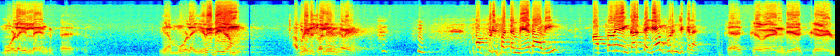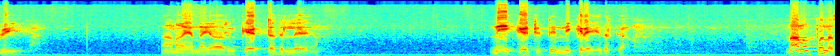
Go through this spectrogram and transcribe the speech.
மூளை இல்லை என்கிட்ட. என் மூளை இரிடியம் அப்படின்னு சொல்லியிருக்கிறேன். அப்படிப்பட்ட மேதாவி அப்பவே என் கருத்தை ஏன் புரிஞ்சுக்கல? கேட்க வேண்டிய கேள்வி. ஆனா என்ன யாரும் கேட்டதில்ல. நீ கேட்டுட்டு நிக்கிற எதற்கா? நானும் பல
